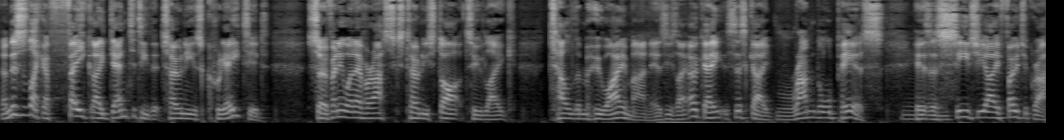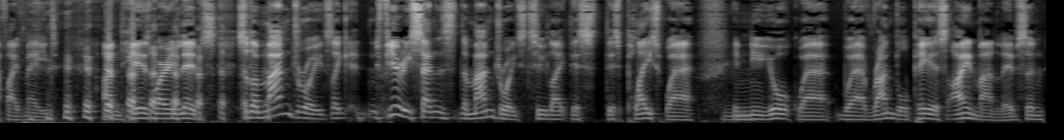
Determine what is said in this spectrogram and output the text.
And this is like a fake identity that Tony has created. So if anyone ever asks Tony Stark to like tell them who Iron Man is, he's like, okay, it's this guy, Randall Pierce. Here's a CGI photograph I've made, and here's where he lives. So the mandroids, like Fury sends the mandroids to like this this place where in New York where where Randall Pierce Iron Man lives, and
